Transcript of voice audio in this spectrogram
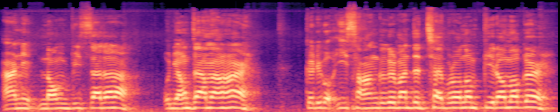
아니, 너무 비싸잖아. 운영 자 망할. 그리고 이 상극을 만든 채브로는 빌어먹을.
